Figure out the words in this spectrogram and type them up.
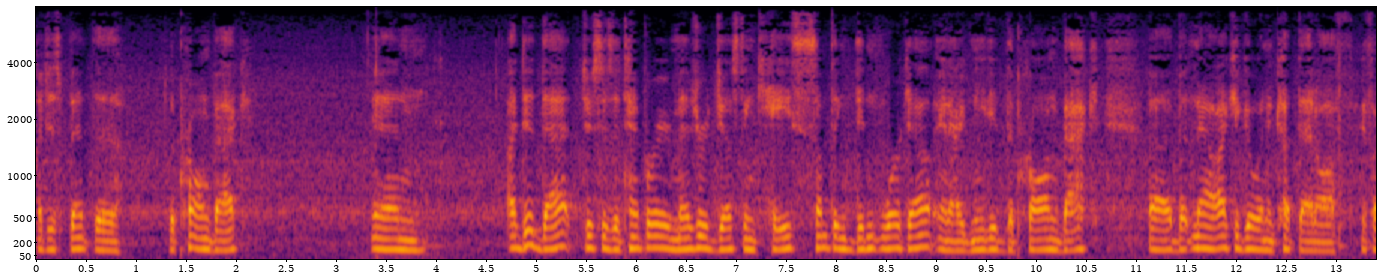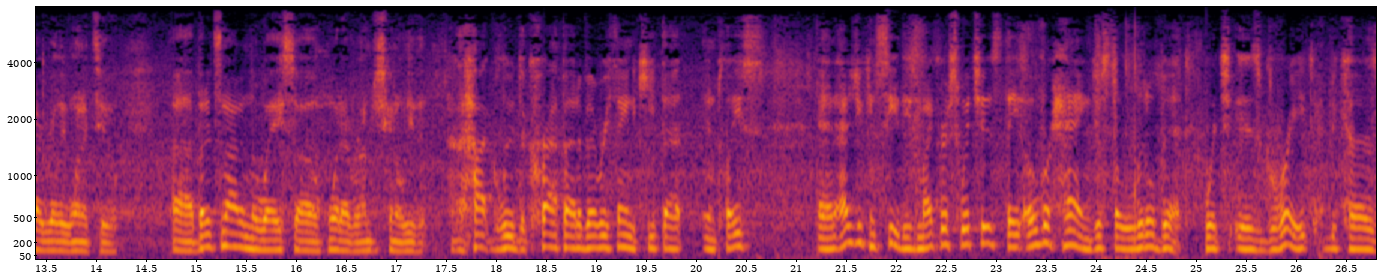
I just bent the, the prong back and I did that just as a temporary measure just in case something didn't work out and I needed the prong back. Uh, but now I could go in and cut that off if I really wanted to. Uh, but it's not in the way, so whatever. I'm just going to leave it. I hot glued the crap out of everything to keep that in place. And as you can see, these micro switches, they overhang just a little bit, which is great because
